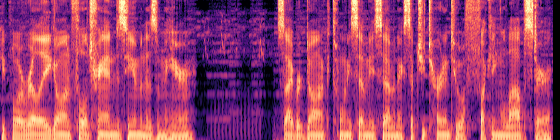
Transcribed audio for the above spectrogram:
People are really going full transhumanism here. Cyberdonk 2077, except you turn into a fucking lobster.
